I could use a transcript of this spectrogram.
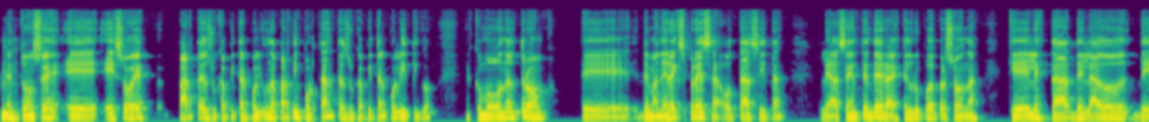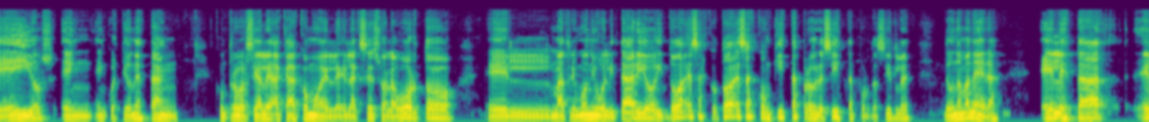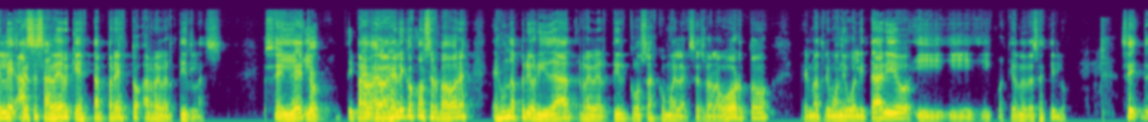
Entonces, eh, eso es parte de su capital, una parte importante de su capital político. Es como Donald Trump, eh, de manera expresa o tácita, le hace entender a este grupo de personas que él está del lado de ellos en, en cuestiones tan controversiales acá como el, el, acceso al aborto, el matrimonio igualitario y todas esas, todas esas conquistas progresistas, por decirle de una manera, él está él le hace saber que está presto a revertirlas. Sí, de hecho. Y, para los evangélicos conservadores es una prioridad revertir cosas como el acceso al aborto, el matrimonio igualitario y, cuestiones de ese estilo. Sí,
